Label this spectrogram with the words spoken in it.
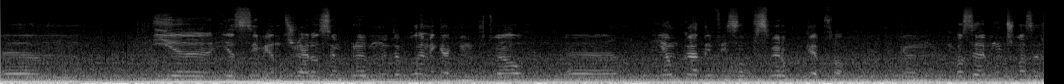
Um, e, uh, esses eventos geram sempre muita polémica aqui em Portugal uh, e é um bocado difícil perceber o porquê, pessoal. Porque você, muitos de vocês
